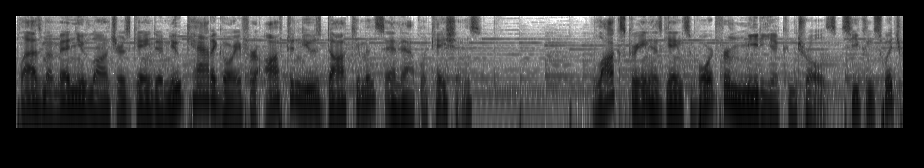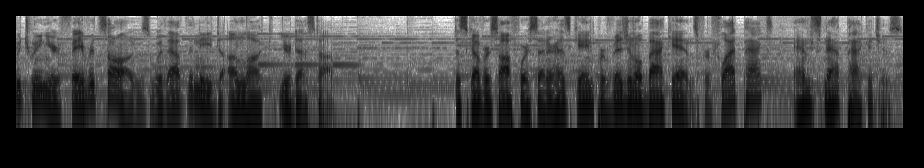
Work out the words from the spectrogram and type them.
Plasma Menu Launchers gained a new category for often used documents and applications. Lock screen has gained support for media controls, so you can switch between your favorite songs without the need to unlock your desktop. Discover Software Center has gained provisional backends for Flatpaks and Snap packages.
